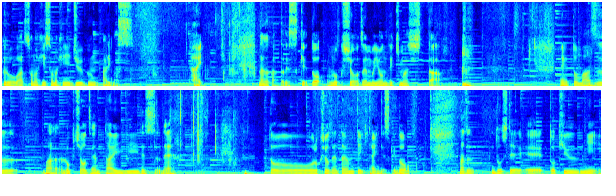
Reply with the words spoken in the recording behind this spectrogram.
苦労はその日その日に十分あります。はい。長かったですけど6章全部読んできました。えっとまずまあ6章全体ですね。えっと6章全体を見ていきたいんですけどまずどうして、えっと急に、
